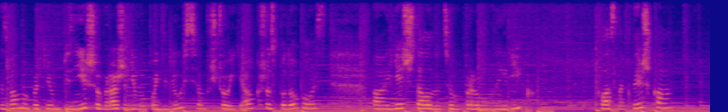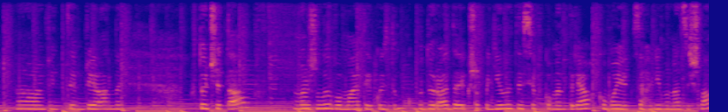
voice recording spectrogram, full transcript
З вами потім пізніше враженнями поділюся, що як, що сподобалось. Я читала до цього переломний рік. Класна книжка від Бріани. Хто читав, можливо, маєте якусь думку, буду рада, якщо поділитеся в коментарях, кому як взагалі вона зайшла.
